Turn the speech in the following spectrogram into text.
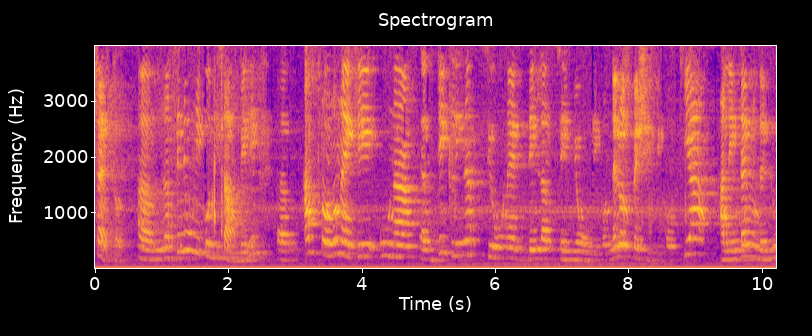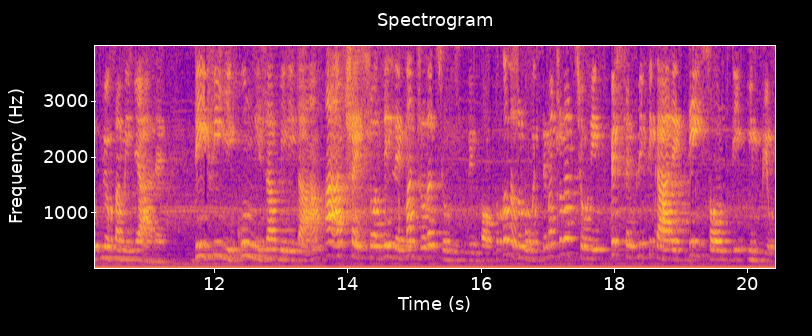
Certo, um, l'assegno unico disabili uh, altro non è che una uh, declinazione dell'assegno unico. Nello specifico, chi ha all'interno del nucleo familiare dei figli con disabilità ha accesso a delle maggiorazioni sull'importo. Cosa sono queste maggiorazioni? Per semplificare dei soldi in più.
